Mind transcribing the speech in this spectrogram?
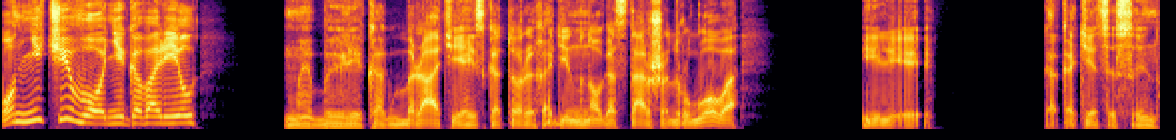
Он ничего не говорил. Мы были как братья, из которых один много старше другого, или как отец и сын.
